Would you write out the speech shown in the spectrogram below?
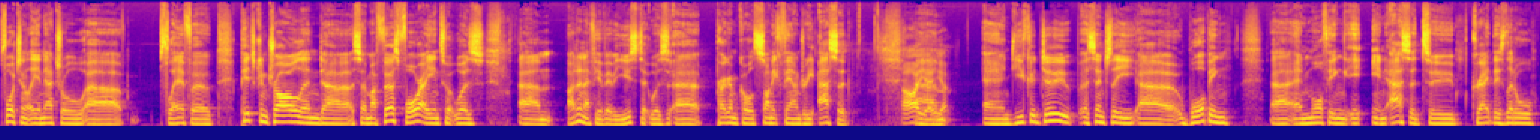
fortunately, a natural. Uh, flair for pitch control and uh, so my first foray into it was um, I don't know if you've ever used it was a program called Sonic Foundry Acid Oh yeah, um, yeah. And you could do essentially uh, warping uh, and morphing in acid to create these little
